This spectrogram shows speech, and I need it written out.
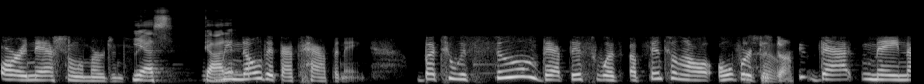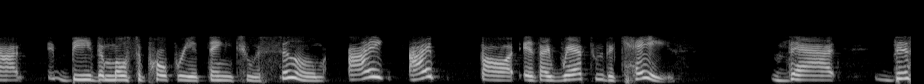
are a national emergency. Yes, got we it. We know that that's happening. But to assume that this was a fentanyl overdose, that may not be the most appropriate thing to assume. I I thought as I read through the case that this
